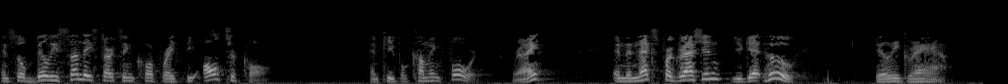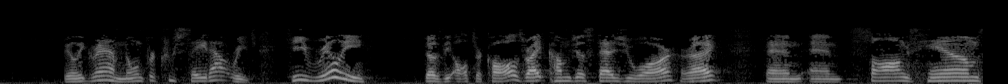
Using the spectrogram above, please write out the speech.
And so Billy Sunday starts to incorporate the altar call and people coming forward, right? In the next progression, you get who? Billy Graham. Billy Graham, known for crusade outreach. He really does the altar calls, right? Come just as you are, right? And and songs, hymns,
